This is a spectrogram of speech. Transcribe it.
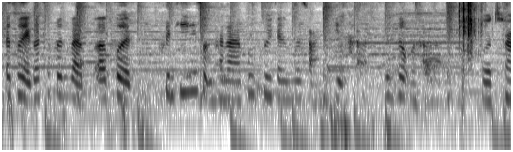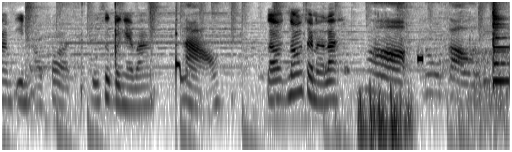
แต่ส่วนใหญ่ก็จะเป็นแบบเอ่อเปิดพื้นที่ให้สนทนาพูดคุยกันเป็นภาษาอังกฤษค่ะสนุกนะคะ First time in Oxford รู้สึกเป็นไงบ้าง หนาว แล้วนอกจากนั้นล่ะ ก็ดูเก่าดี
